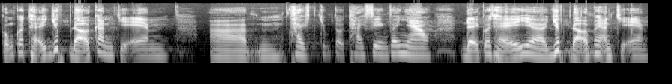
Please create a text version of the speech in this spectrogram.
cũng có thể giúp đỡ các anh chị em à, thay chúng tôi thay phiên với nhau để có thể à, giúp đỡ mấy anh chị em.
